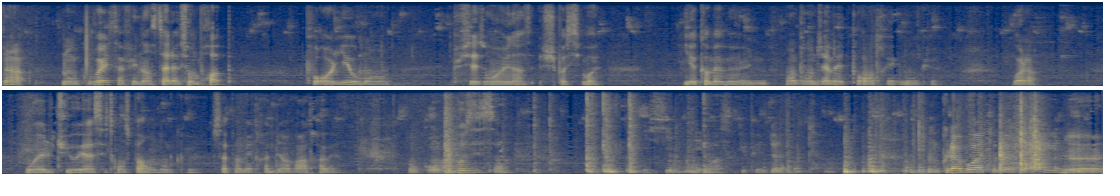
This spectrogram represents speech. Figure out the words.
Voilà. Donc vous voyez, ça fait une installation propre pour relier au moins. Puis elles ont une, je sais pas si ouais. Il y a quand même un bon diamètre pour entrer, donc euh, voilà. Ouais, le tuyau est assez transparent, donc euh, ça permettra de bien voir à travers. Donc on va poser ça et on va s'occuper de la boîte. Donc la boîte, bah, j'ai pris une euh,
